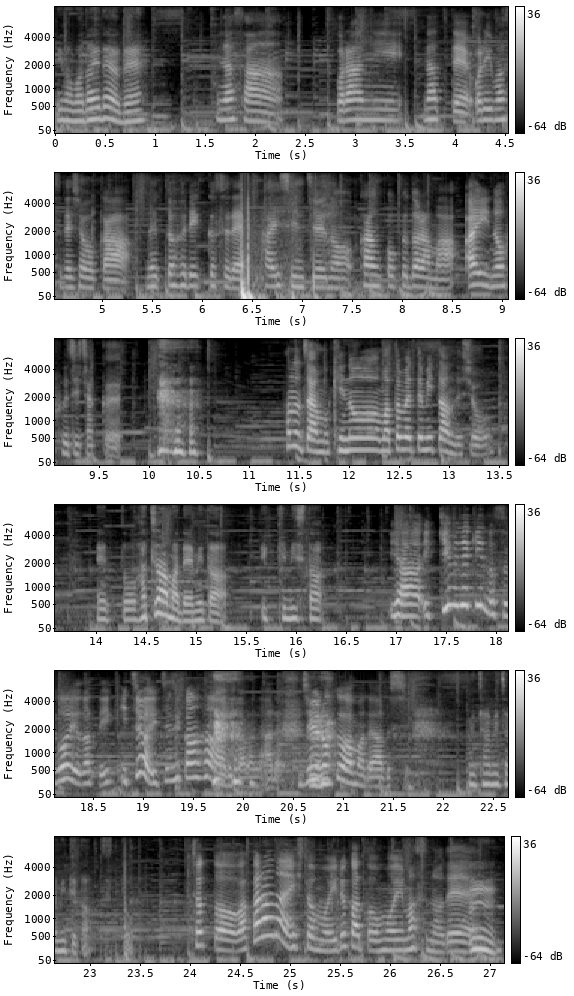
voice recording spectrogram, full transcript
今話題だよね。皆さんご覧になっておりますでしょうか？ネットフリックスで配信中の韓国ドラマ愛の不時着 ほのちゃんも昨日まとめてみたんでしょ？えっと8話まで見た。一気見した。いやー一気見できるのすごいよ。だって1話1時間半あるからねあれ。16話まであるし。めちゃめちゃ見てたずっと。ちょっとわからない人もいるかと思いますので、うん。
